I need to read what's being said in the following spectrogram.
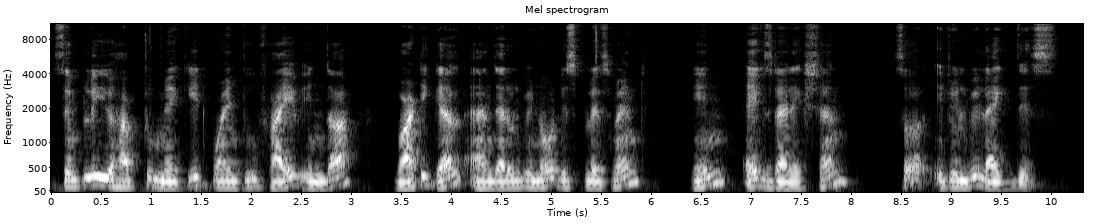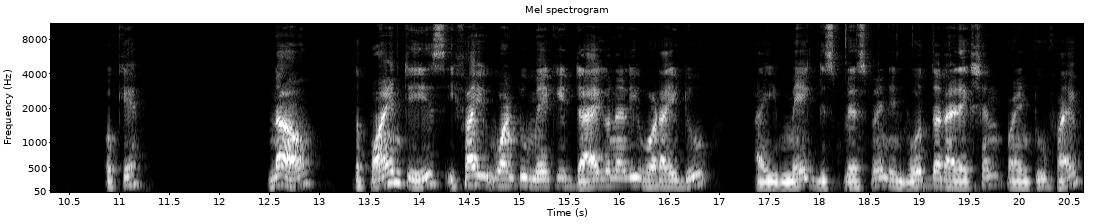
simply you have to make it 0.25 in the vertical and there will be no displacement in x direction. So it will be like this. Okay. Now the point is if i want to make it diagonally what i do? I make displacement in both the direction 0.25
